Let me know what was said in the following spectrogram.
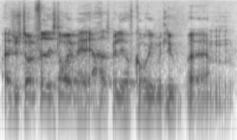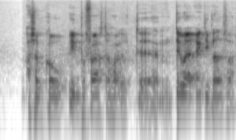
og jeg synes, det var en fed historie med, at jeg havde spillet i HFK hele mit liv. Øh, og så kunne gå ind på førsteholdet. Øhm, det var jeg rigtig glad for.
